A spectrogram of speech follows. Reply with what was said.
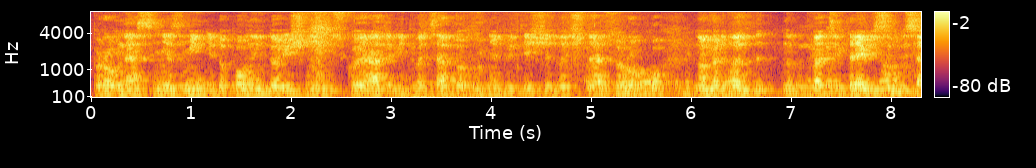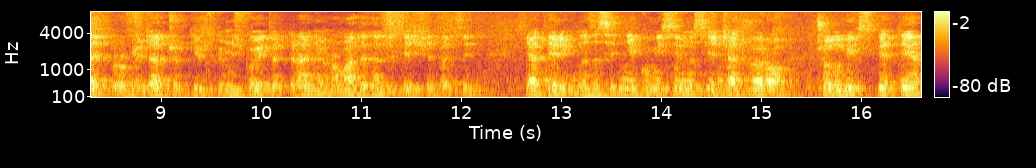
про внесення змін і доповнень до рішення міської ради від 20 грудня 2024 року номер 2380 про бюджет Чортківської міської територіальної громади на 2025 рік. На засіданні комісії у нас є четверо чоловік з п'яти.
